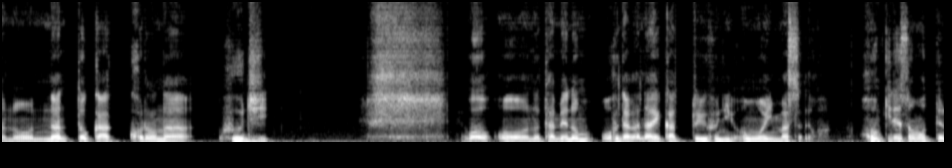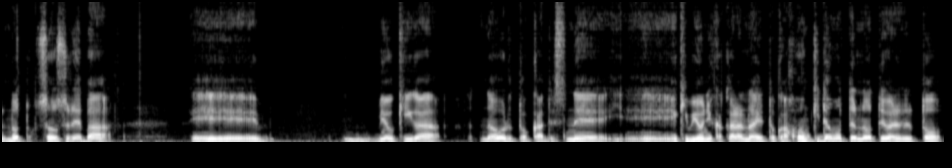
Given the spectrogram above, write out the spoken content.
あのなんとかコロナ封じをのためのお札がないかというふうに思います。本気でそう思ってるのとそうすれば、えー、病気が治るとかですね疫病にかからないとか本気で思ってるのって言われると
